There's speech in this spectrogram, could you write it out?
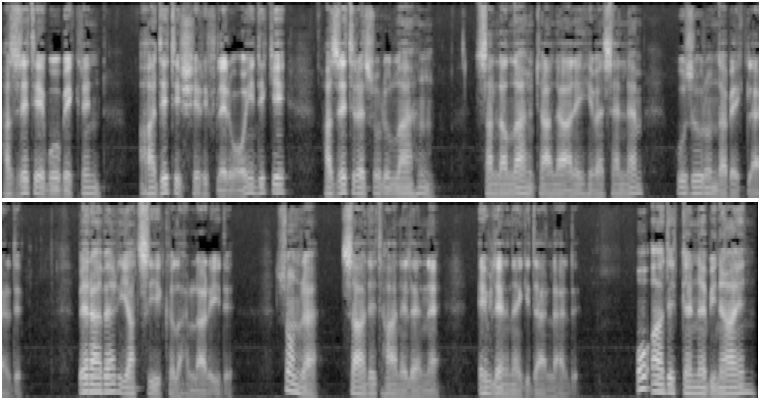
Hazreti Ebubekr'in adeti şerifleri oydu ki Hazreti Resulullah'ın sallallahu teala aleyhi ve sellem huzurunda beklerdi. Beraber yatsıyı kılarlar idi. Sonra saadet hanelerine, evlerine giderlerdi. O adetlerine binaen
